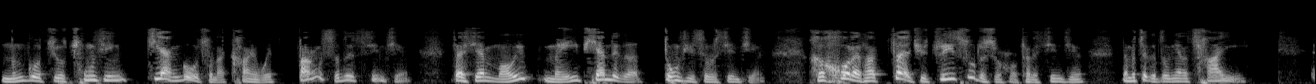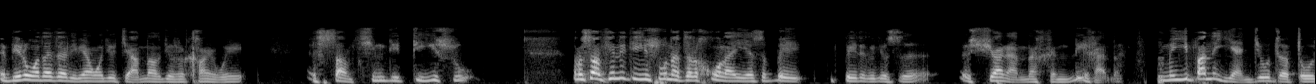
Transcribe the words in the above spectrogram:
能够就重新建构出来康有为当时的心情，在写某一每一篇这个东西时候心情，和后来他再去追溯的时候他的心情，那么这个中间的差异，呃，比如我在这里边我就讲到的就是康有为。上清的第一书，那么上清的第一书呢？这是后来也是被被这个就是渲染的很厉害的。那么一般的研究者都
